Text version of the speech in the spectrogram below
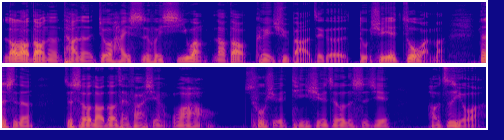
老老道呢，他呢就还是会希望老道可以去把这个读学业做完嘛。但是呢，这时候老道才发现，哇！辍学停学之后的世界好自由啊！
